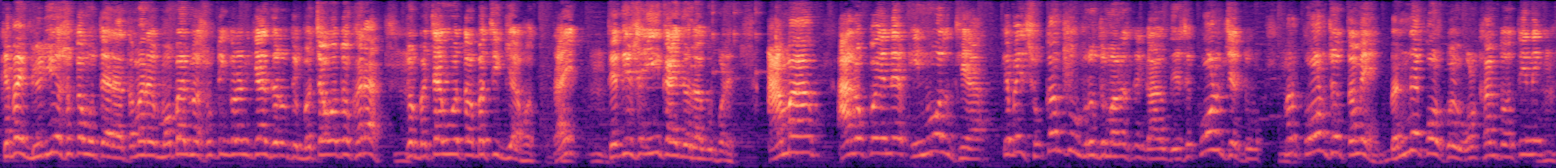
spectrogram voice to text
કે ભાઈ વીડિયો શું કામ ઉતાર્યા? તમારે મોબાઈલમાં શૂટિંગ કરવાની ક્યાં જરૂર હતી? બચાવો તો ખરા. જો બચાવવું હોય તો બચી ગયા હોત રાઈટ તે દિવસે એ કાયદો લાગુ પડે. આમાં આ લોકો એને ઇન્વોલ્વ થયા કે ભાઈ શું કામ તું વૃદ્ધ માણસને ગાળ દે છે? કોણ છે તું? મને કોણ છો તમે? બંને કોણ? કોઈ ઓળખાણ તો હતી નહીં.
